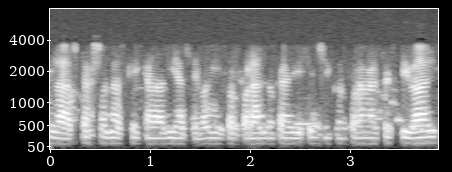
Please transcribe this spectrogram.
las personas que cada día se van incorporando, cada edición se incorporan al festival,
